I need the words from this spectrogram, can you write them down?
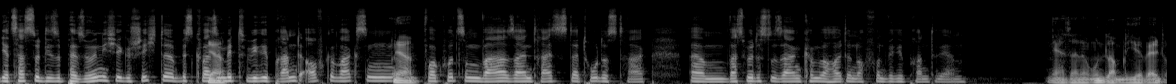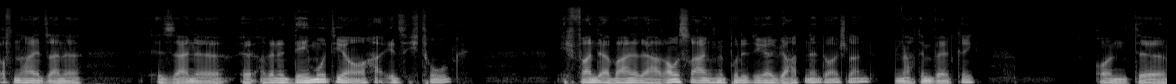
Jetzt hast du diese persönliche Geschichte, bist quasi ja. mit Willy Brandt aufgewachsen. Ja. Vor kurzem war sein 30. Todestag. Ähm, was würdest du sagen, können wir heute noch von Willy Brandt lernen? Ja, seine unglaubliche Weltoffenheit, seine, seine, äh, seine Demut, die er auch in sich trug. Ich fand, er war einer der herausragendsten Politiker, die wir hatten in Deutschland nach dem Weltkrieg. Und äh,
